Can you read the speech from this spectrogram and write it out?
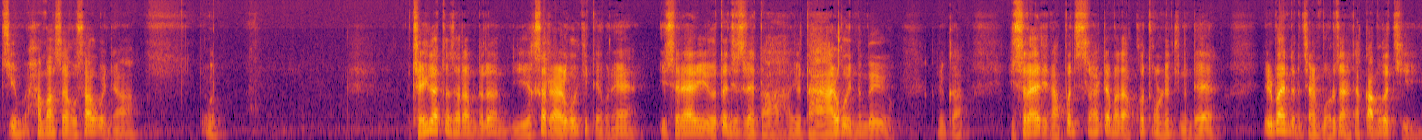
지금 하마스하고 싸우고 있냐? 어, 저희 같은 사람들은 이 역사를 알고 있기 때문에 이스라엘이 어떤 짓을 했다 이거 다 알고 있는 거예요. 그러니까 이스라엘이 나쁜 짓을 할 때마다 고통을 느끼는데 일반인들은 잘 모르잖아요. 다 까먹었지.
